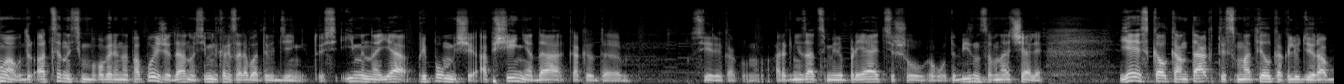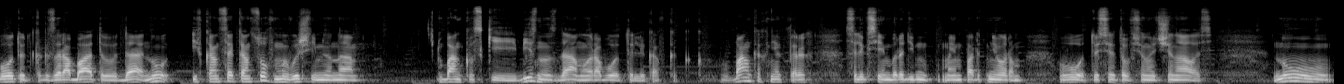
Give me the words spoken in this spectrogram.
ну, а о ценности мы поговорим попозже, да, но именно как зарабатывать деньги. То есть именно я при помощи общения, да, как это в сфере как, ну, организации мероприятий, шоу какого-то бизнеса в начале, я искал контакты, смотрел, как люди работают, как зарабатывают, да, ну, и в конце концов мы вышли именно на банковский бизнес, да, мы работали как, как в банках некоторых с Алексеем Бородиным, моим партнером, вот, то есть это все начиналось. Ну,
